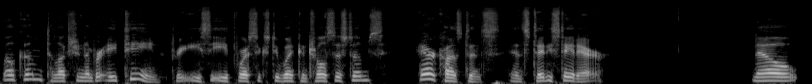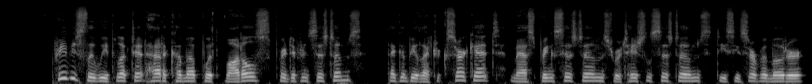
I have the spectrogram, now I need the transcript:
Welcome to lecture number 18 for ECE 461 control systems, error constants, and steady-state error. Now, previously we've looked at how to come up with models for different systems. That can be electric circuit, mass spring systems, rotational systems, DC servo motor.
